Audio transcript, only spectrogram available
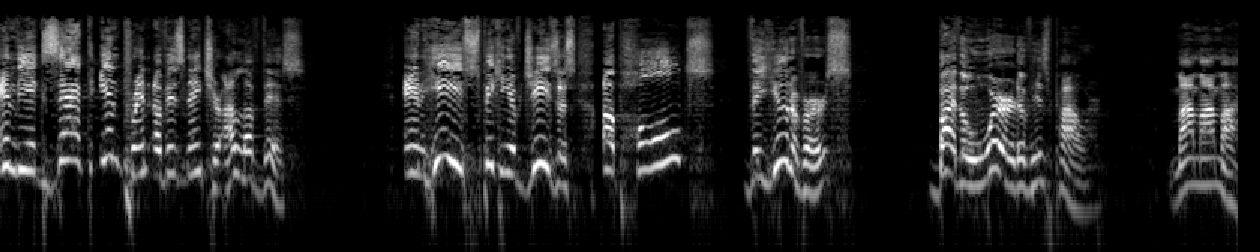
and the exact imprint of his nature. I love this. And he, speaking of Jesus, upholds the universe by the word of his power. My, my, my.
